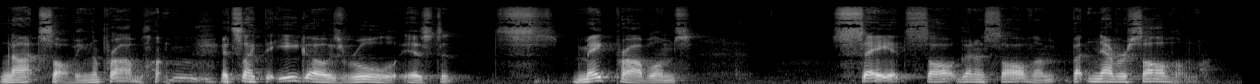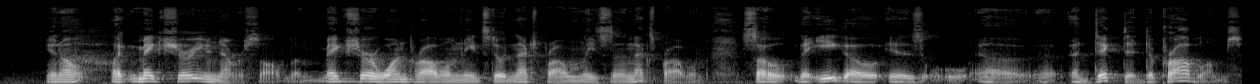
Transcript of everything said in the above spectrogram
not solving the problem. It's like the ego's rule is to make problems, say it's sol- going to solve them, but never solve them. You know, like make sure you never solve them. Make sure one problem leads to the next problem, leads to the next problem. So the ego is uh, addicted to problems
